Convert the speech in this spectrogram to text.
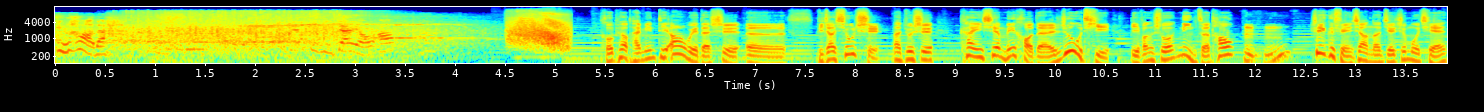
挺好的。自己加油啊！投票排名第二位的是呃比较羞耻，那就是看一些美好的肉体，比方说宁泽涛。嗯哼，这个选项呢，截至目前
